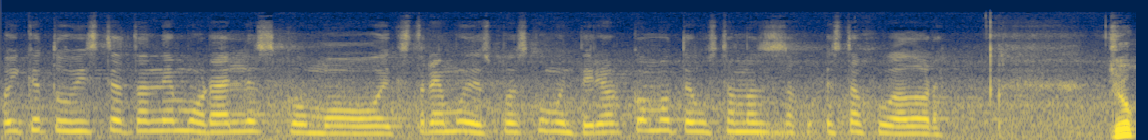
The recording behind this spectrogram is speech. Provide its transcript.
Hoy que tuviste a Tania Morales como extremo y después como interior, ¿cómo te gusta más esta jugadora? Yo,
